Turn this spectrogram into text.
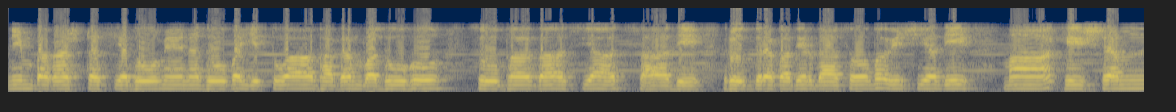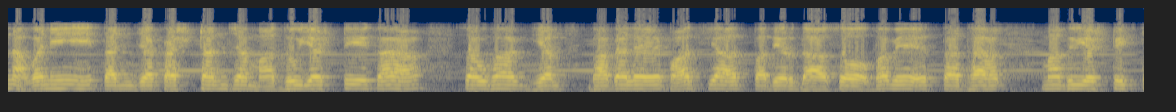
निम्बकाष्ठस्य धूमेन धूपयित्वा भगं वधूः सुभगास्यात् सादि रुद्रपतिर्दासो भविष्यति। माहिषं नवनीतञ्च कष्टञ्च मधुयष्टिका। सौभाग्यं भगले पास्यात्पतिर्दासो भवेत्तथा मधुयष्टिश्च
